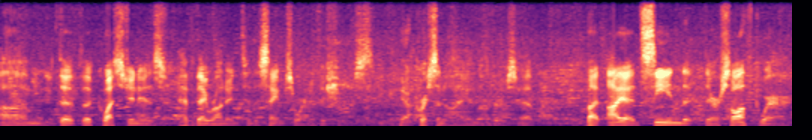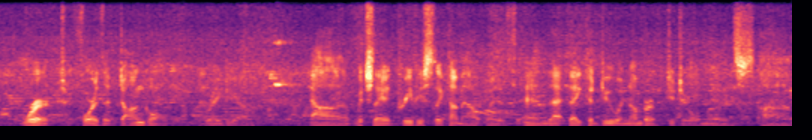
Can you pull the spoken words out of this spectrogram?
Um, the the question is, have they run into the same sort of issues? Yeah. Chris and I and others have. But I had seen that their software worked for the dongle radio, uh, which they had previously come out with, and that they could do a number of digital modes. Um,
